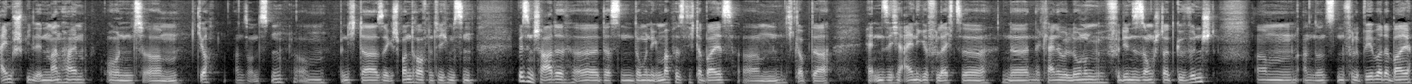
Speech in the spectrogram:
Heimspiel in Mannheim. Und ähm, ja, ansonsten ähm, bin ich da sehr gespannt drauf. Natürlich ein bisschen, bisschen schade, äh, dass ein Dominik Mappes nicht dabei ist. Ähm, ich glaube, da hätten sich einige vielleicht äh, eine, eine, kleine Belohnung für den Saisonstart gewünscht. Ähm, ansonsten Philipp Weber dabei,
